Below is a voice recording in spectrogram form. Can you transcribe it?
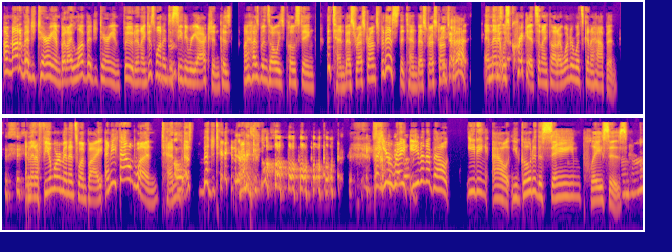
I'm not a vegetarian, but I love vegetarian food. And I just wanted mm-hmm. to see the reaction because my husband's always posting the 10 best restaurants for this, the 10 best restaurants yeah. for that. And then it was crickets. And I thought, I wonder what's going to happen. and then a few more minutes went by and he found one 10 oh, best vegetarian. There we go. but you're right. Even about eating out, you go to the same places. Mm-hmm.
